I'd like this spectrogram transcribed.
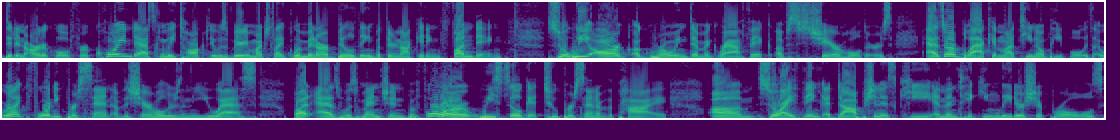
did an article for CoinDesk and we talked. It was very much like women are building, but they're not getting funding. So we are a growing demographic of shareholders. As are Black and Latino people, we're like 40% of the shareholders in the U.S. But as was mentioned before, we still get 2% of the pie. Um, so I think adoption is key, and then taking leadership roles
